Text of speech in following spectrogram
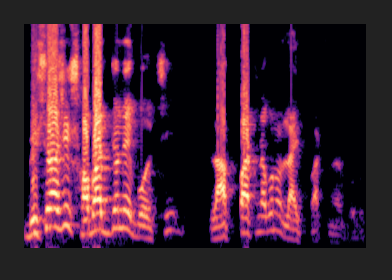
বিশ্বাসী সবার জন্যই বলছি লাভ পার্টনার বলুন লাইফ পার্টনার বলুন।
